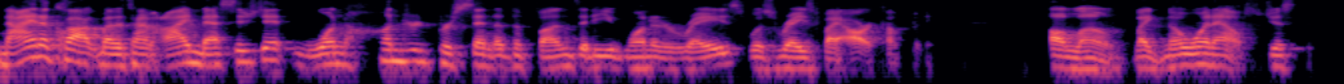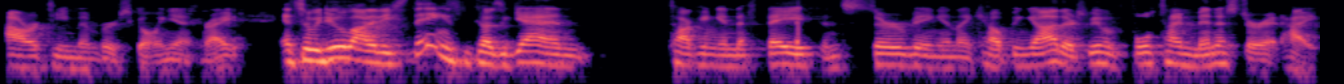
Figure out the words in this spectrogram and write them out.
Nine o'clock, by the time I messaged it, 100% of the funds that he wanted to raise was raised by our company alone, like no one else, just our team members going in. Right. And so we do a lot of these things because, again, talking into faith and serving and like helping others. We have a full time minister at Hite,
